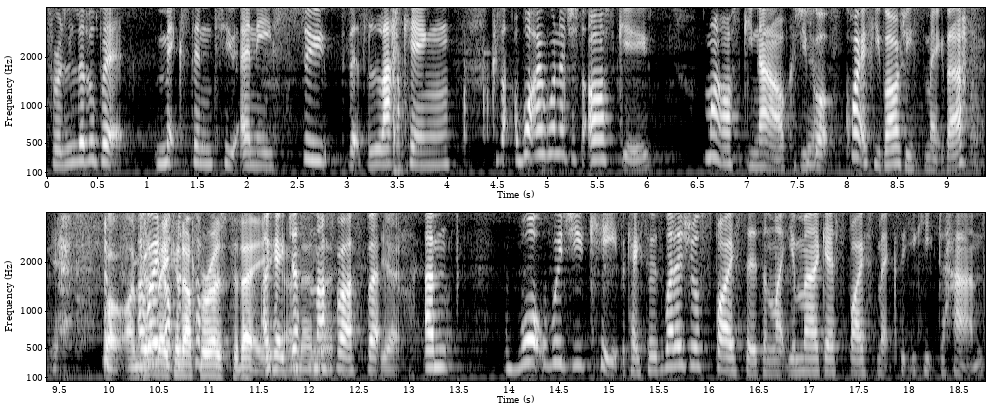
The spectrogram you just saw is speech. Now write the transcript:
for a little bit mixed into any soup that's lacking. Because what I want to just ask you, I might ask you now, because you've Yeah. got quite a few bhaji's to make there. Yeah. Well, I'm going to make enough for us today. Okay, just then, enough uh, for us. But yeah. um, what would you keep? Okay, so as well as your spices and like your merguez spice mix that you keep to hand,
